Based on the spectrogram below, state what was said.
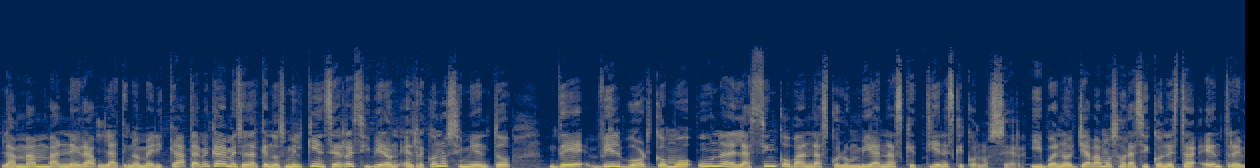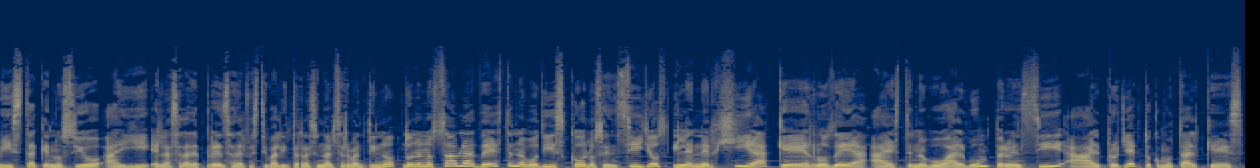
La Mamba Negra Latinoamérica. También cabe mencionar que en 2015 recibieron el reconocimiento de Billboard como una de las cinco bandas colombianas que tienes que conocer. Y bueno, ya vamos ahora sí con esta entrevista que nos dio ahí en la sala de prensa del Festival Internacional Cervantino, donde nos habla de este nuevo disco, los sencillos y la energía que rodea a este nuevo álbum, pero en sí al proyecto como tal que es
